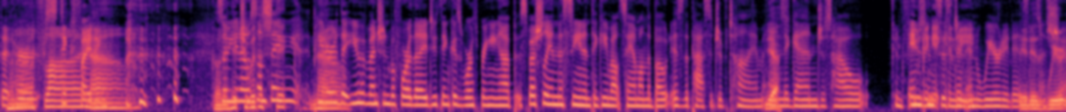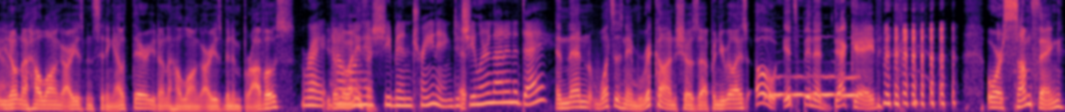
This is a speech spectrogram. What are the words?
that her stick fighting. Now. Gonna so you hit know with something, Peter, now. that you have mentioned before that I do think is worth bringing up, especially in this scene and thinking about Sam on the boat, is the passage of time, Yes. and again, just how Confusing it can inconsistent be. and weird it is. It in is this weird. show. You don't know how long Arya's been sitting out there. You don't know how long Arya's been in Braavos. right? You don't how know long anything. has she been training? Did Uh, she learn that in a day? And then what's his name? Rickon shows up, and you realize, oh, it's been a decade or something.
